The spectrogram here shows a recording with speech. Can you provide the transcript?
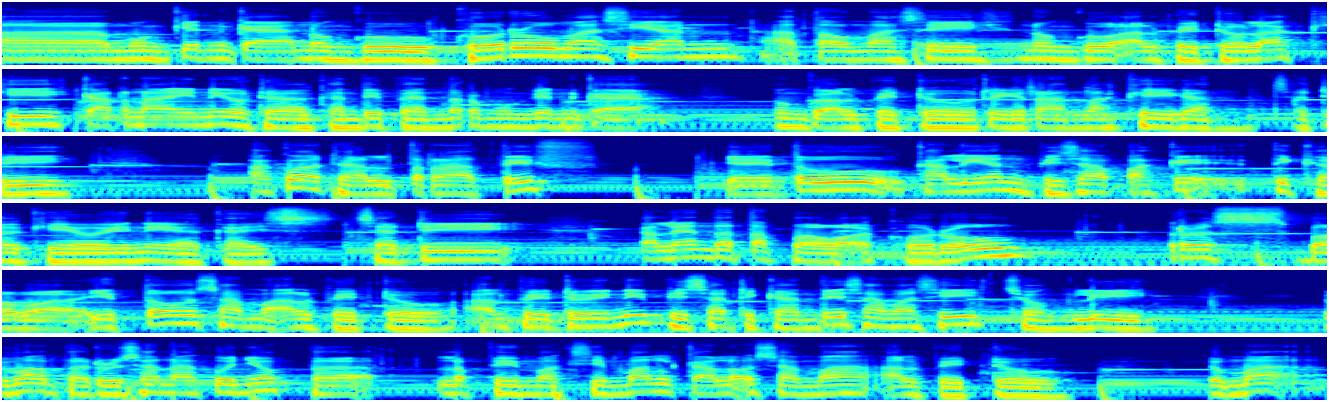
uh, mungkin kayak nunggu Goro masian atau masih nunggu Albedo lagi karena ini udah ganti banner mungkin kayak nunggu Albedo rerun lagi kan. Jadi aku ada alternatif yaitu kalian bisa pakai 3 geo ini ya guys jadi kalian tetap bawa Goro terus bawa itu sama Albedo. Albedo ini bisa diganti sama si Jongli. Cuma barusan aku nyoba lebih maksimal kalau sama Albedo. Cuma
